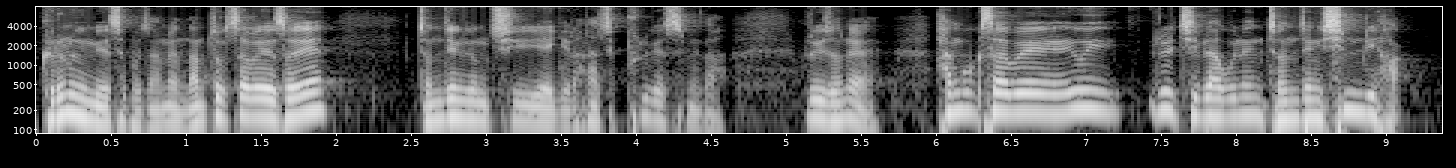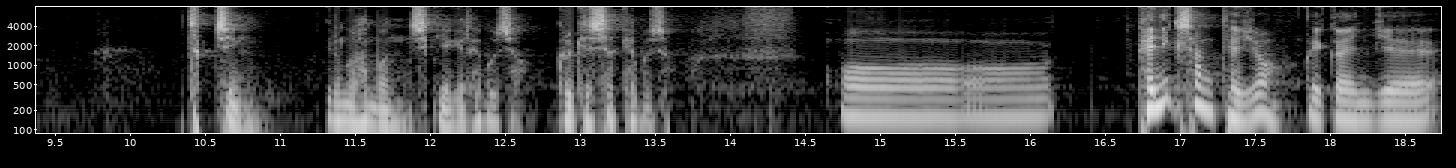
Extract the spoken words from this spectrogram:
그런 의미에서 보자면 남쪽 사회에서의 전쟁 정치 얘기를 하나씩 풀겠습니다. 그러기 전에 한국 사회를 지배하고 있는 전쟁 심리학 특징 이런 걸 한번씩 얘기를 해보죠. 그렇게 시작해보죠. 어, 패닉 상태죠. 그러니까 이제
